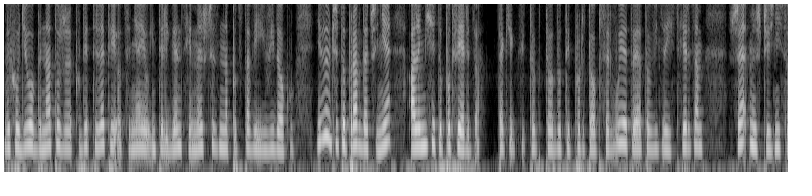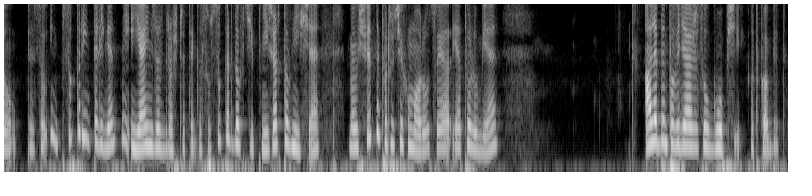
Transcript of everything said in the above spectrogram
wychodziłoby na to, że kobiety lepiej oceniają inteligencję mężczyzn na podstawie ich widoku. Nie wiem, czy to prawda, czy nie, ale mi się to potwierdza. Tak jak to, to do tej pory to obserwuję, to ja to widzę i stwierdzam, że mężczyźni są, są super inteligentni i ja im zazdroszczę tego. Są super dowcipni, żartowni się, mają świetne poczucie humoru, co ja, ja to lubię, ale bym powiedziała, że są głupsi od kobiet.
